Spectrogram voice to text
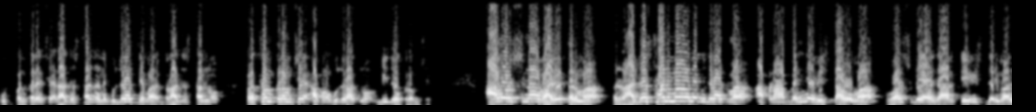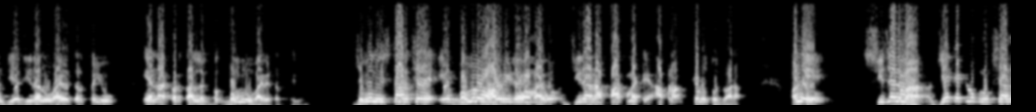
ઉત્પન્ન કરે છે, રાજસ્થાન અને ગુજરાત, જેમાં રાજસ્થાનનો પ્રથમ ક્રમ છે, આપણો ગુજરાતનો બીજો ક્રમ છે. આ વર્ષના વાવેતરમાં રાજસ્થાનમાં અને ગુજરાતમાં આપણા બંને વિસ્તારોમાં વર્ષ બે હજાર ત્રેવીસ દરમિયાન જે જીરાનું વાવેતર થયું, એના કરતા લગભગ બમણું વાવેતર થયું. જમીન વિસ્તાર છે એ બમણો આવરી લેવામાં આવ્યો જીરાના પાક માટે આપણા ખેડૂતો દ્વારા. અને સિઝનમાં જે કેટલુંક નુકસાન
